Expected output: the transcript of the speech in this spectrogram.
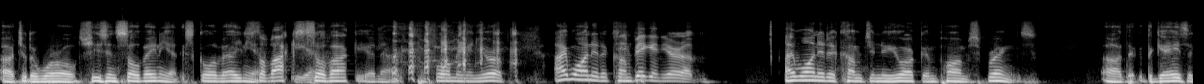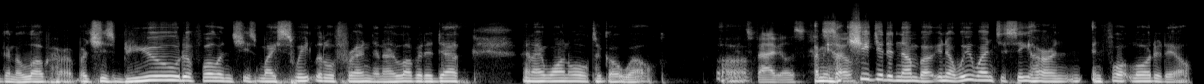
uh, to the world. She's in Slovenia, Slovenia, Slovakia. Slovakia now, performing in Europe. I wanted to She's come. big to, in Europe. I wanted to come to New York and Palm Springs. Uh, the, the gays are going to love her, but she's beautiful and she's my sweet little friend, and I love her to death, and I want all to go well. Uh, it's fabulous. I mean, so, she did a number. You know, we went to see her in, in Fort Lauderdale.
